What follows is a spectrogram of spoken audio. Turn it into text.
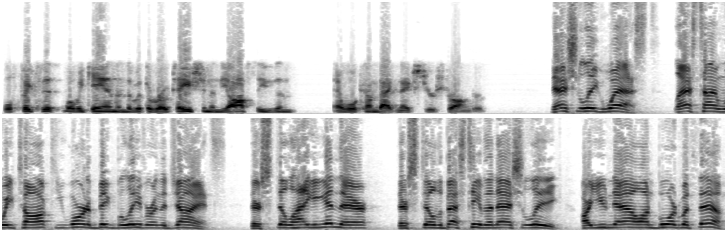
We'll fix it what we can, and with the rotation in the off season, and we'll come back next year stronger. National League West. Last time we talked, you weren't a big believer in the Giants. They're still hanging in there. They're still the best team in the National League. Are you now on board with them?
